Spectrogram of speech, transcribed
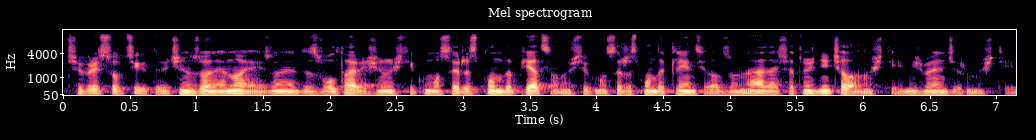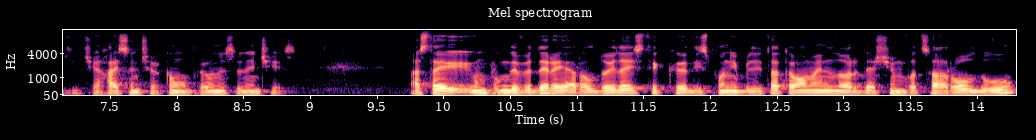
ce vrei să obții, că te duci în zone noi, ai zone de dezvoltare și nu știi cum o să răspundă piața, nu știi cum o să răspundă clienții la zonele alea și atunci nici ăla nu știe, nici managerul nu știe. Zice, hai să încercăm împreună să vedem ce este. Asta e un punct de vedere, iar al doilea este că disponibilitatea oamenilor de a-și învăța rolul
